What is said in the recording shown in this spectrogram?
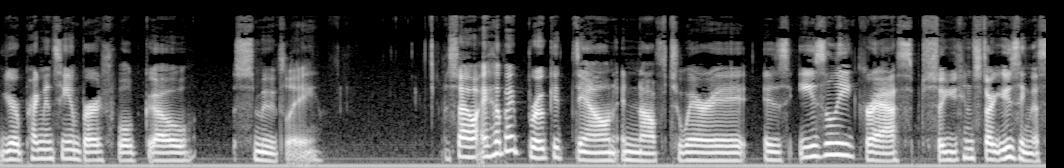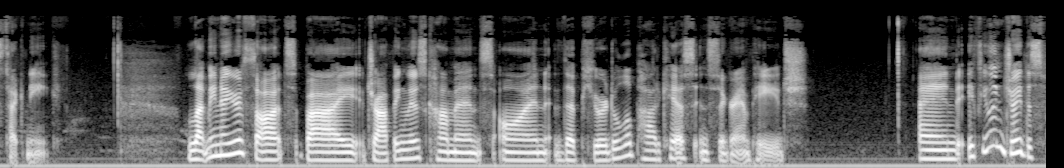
your pregnancy and birth will go smoothly. So, I hope I broke it down enough to where it is easily grasped so you can start using this technique. Let me know your thoughts by dropping those comments on the Pure Doula Podcast Instagram page. And if you enjoyed this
